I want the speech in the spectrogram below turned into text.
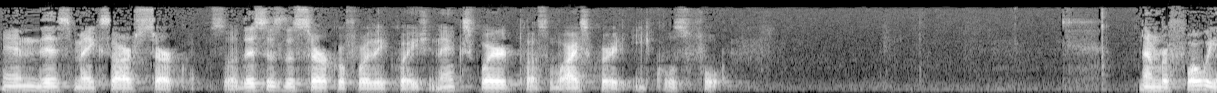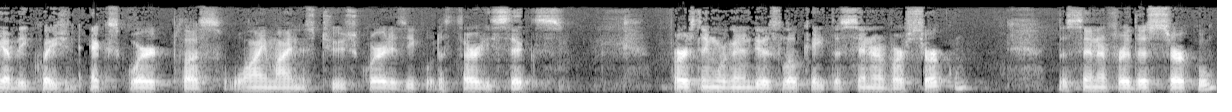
and this makes our circle. So this is the circle for the equation x squared plus y squared equals 4. Number 4, we have the equation x squared plus y minus 2 squared is equal to 36. First thing we're going to do is locate the center of our circle. The center for this circle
